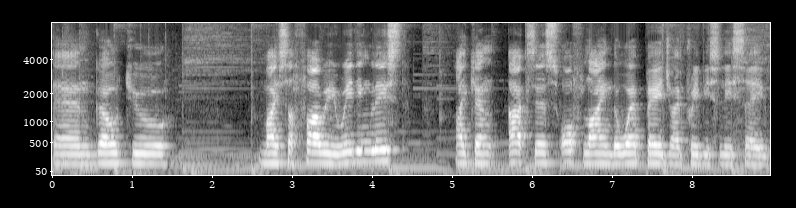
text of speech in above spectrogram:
and go to my Safari reading list I can access offline the web page I previously saved.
